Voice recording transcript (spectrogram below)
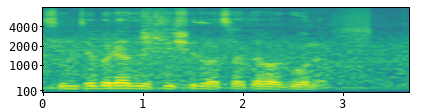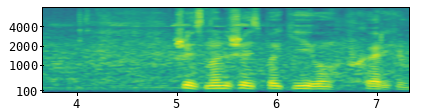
сентября 2020 года. 6.06 по Киеву в Харькове.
